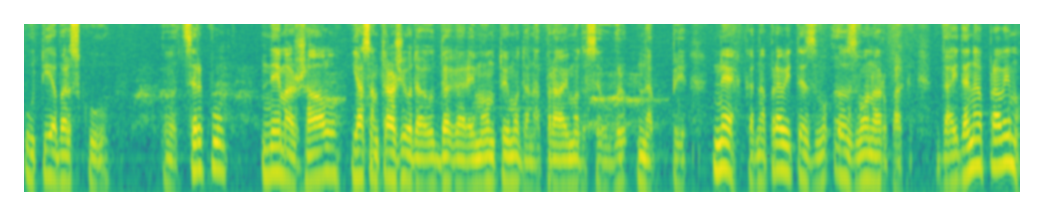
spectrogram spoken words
u Tijabarsku e, crkvu, nema žalo, ja sam tražio da, da ga remontujemo, da napravimo, da se napri... Ne, kad napravite zvo, zvonar, pa daj da napravimo,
